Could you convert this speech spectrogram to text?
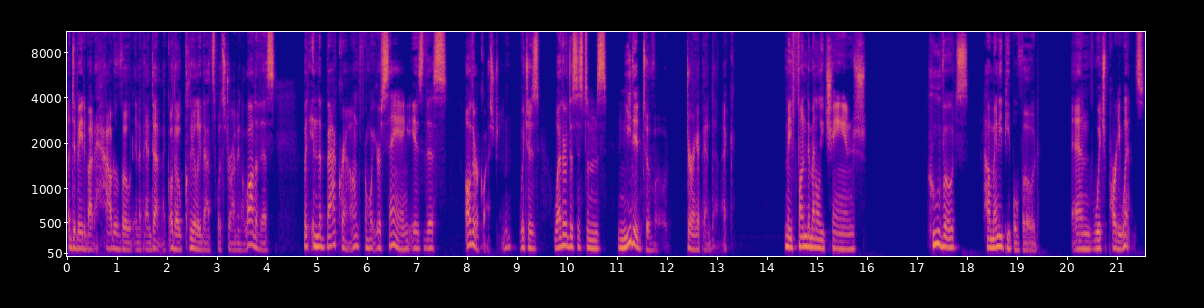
a debate about how to vote in a pandemic, although clearly that's what's driving a lot of this. But in the background, from what you're saying, is this other question, which is whether the systems needed to vote during a pandemic may fundamentally change who votes, how many people vote, and which party wins.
